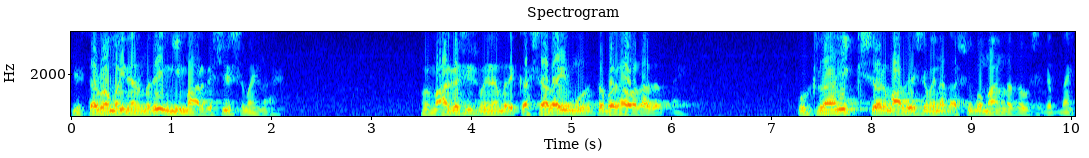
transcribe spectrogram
की सर्व महिन्यांमध्ये मी मार्गशीर्ष महिना आहे. मग मार्गशीर्ष महिन्यामध्ये कशालाही मुहूर्त बघावा लागत नाही. कुठलाही क्षण मार्गशीर्ष महिन्यात अशुभ मानला जाऊ शकत नाही.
